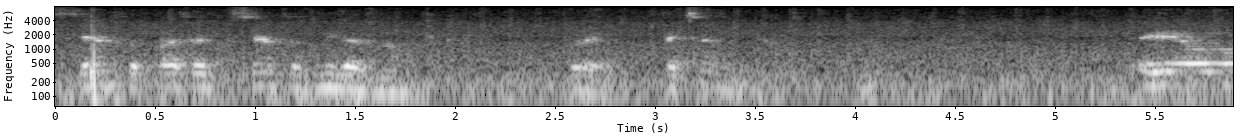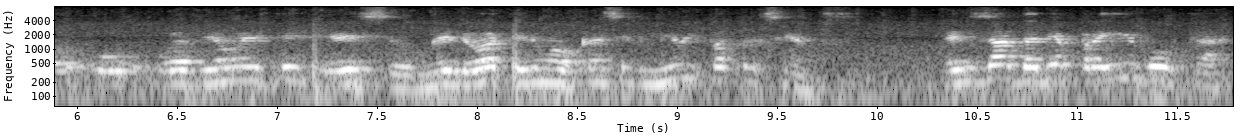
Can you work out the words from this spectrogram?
700 ou quase 800 milhas náuticas, por aí, 700 milhas. O, o, avião, ele esse, o melhor, teve um alcance de 1.400. Eles ah, daria para ir e voltar.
